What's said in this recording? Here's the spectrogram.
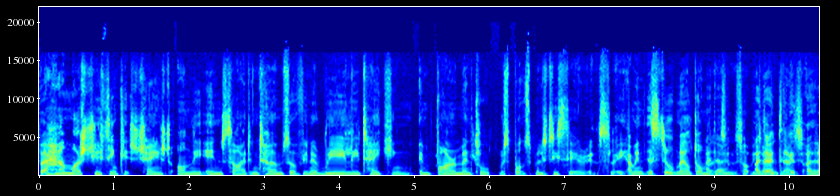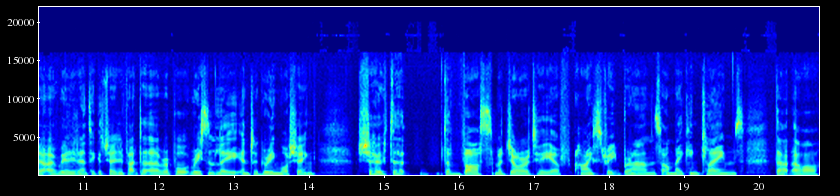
But how much do you think it's changed on the inside in terms of you know really taking environmental responsibility seriously? I mean, there's still male dominance at the top. You I don't, don't think know. it's. I, I really yeah. don't think it's changed. In fact, a report recently into greenwashing showed that the vast majority of high street brands are making claims that are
